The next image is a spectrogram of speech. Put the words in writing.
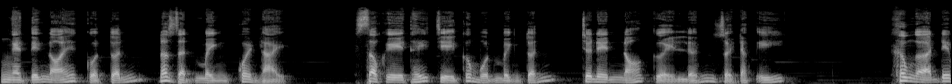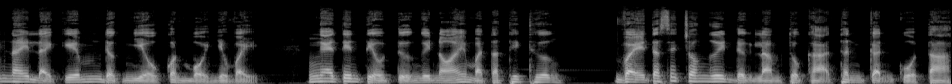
Nghe tiếng nói của Tuấn, nó giật mình quay lại. Sau khi thấy chỉ có một mình Tuấn, cho nên nó cười lớn rồi đắc ý. Không ngờ đêm nay lại kiếm được nhiều con mồi như vậy. Nghe tên tiểu tử ngươi nói mà ta thích thương. Vậy ta sẽ cho ngươi được làm thuộc hạ thân cận của ta.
